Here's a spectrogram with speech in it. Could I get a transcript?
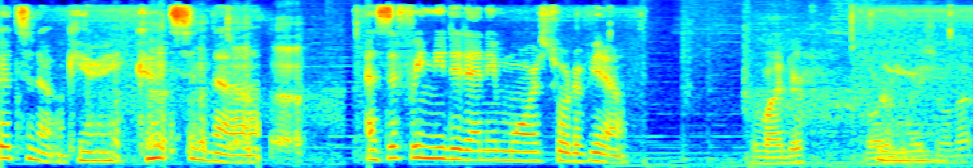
Good to know, Gary. Good to know. As if we needed any more sort of, you know. Reminder or mm. information on that.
